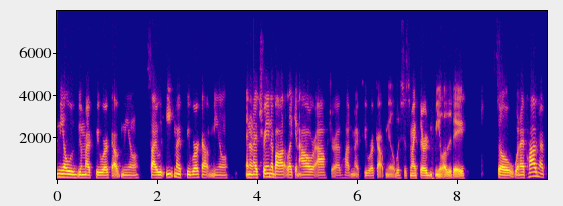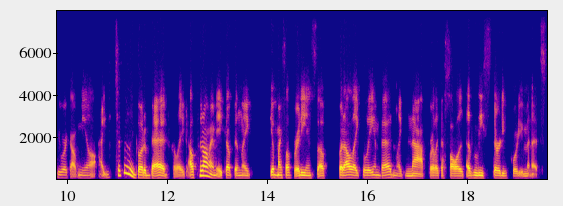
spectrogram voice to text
meal would be my pre-workout meal. So I would eat my pre-workout meal and I train about like an hour after I've had my pre-workout meal, which is my third meal of the day. So when I've had my pre-workout meal, I typically go to bed for like I'll put on my makeup and like get myself ready and stuff, but I'll like lay in bed and like nap for like a solid at least 30, 40 minutes.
